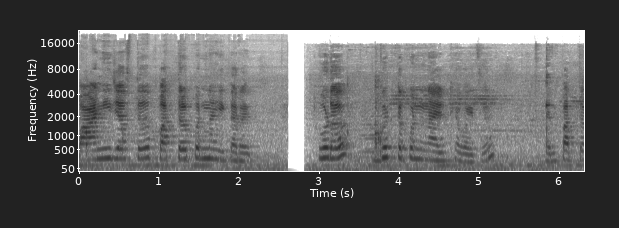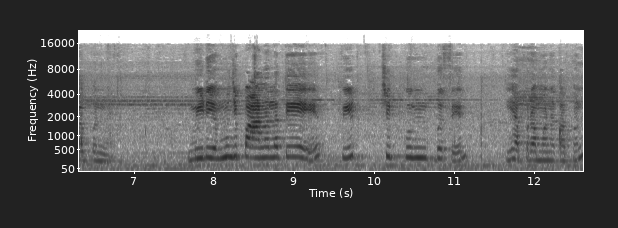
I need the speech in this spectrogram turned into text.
पाणी जास्त पातळ पण नाही करायचं. थोडं घट्ट पण नाही ठेवायचं. आणि पातळ पण नाही. मीडियम म्हणजे पानाला ते पीठ चिटकून बसेल. ह्या प्रमाणात आपण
